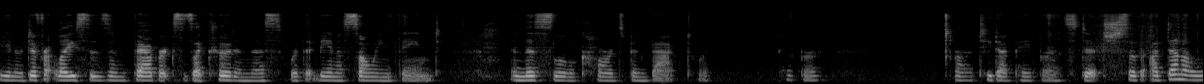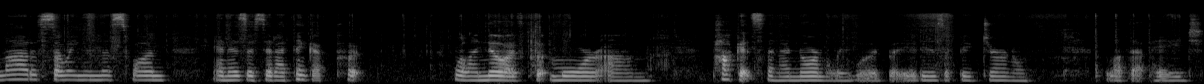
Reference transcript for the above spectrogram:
you know, different laces and fabrics as I could in this, with it being a sewing themed. And this little card's been backed with paper, uh, tea-dyed paper and stitch. So I've done a lot of sewing in this one. And as I said, I think I've put, well, I know I've put more um, pockets than I normally would, but it is a big journal. Love that page.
